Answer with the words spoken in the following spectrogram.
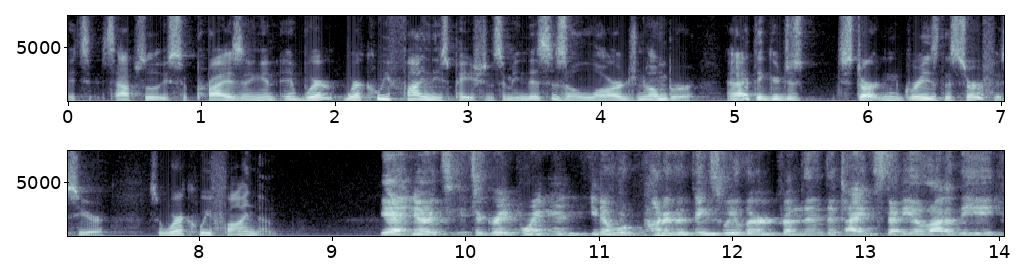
it's, it's absolutely surprising. And, and where, where can we find these patients? I mean, this is a large number, and I think you're just starting to graze the surface here. So where can we find them? Yeah, no, it's, it's a great point. And, you know, one of the things we learned from the, the Titan study, a lot of the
